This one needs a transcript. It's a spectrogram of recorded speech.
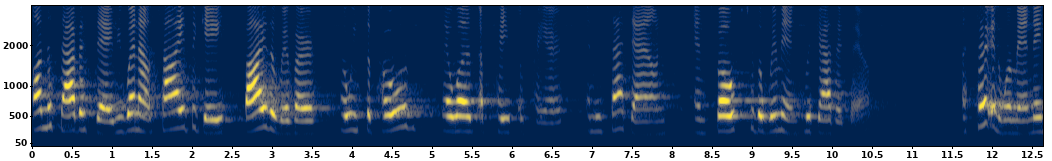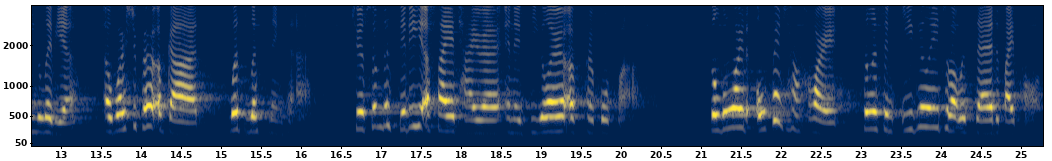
On the Sabbath day, we went outside the gate by the river where we supposed there was a place of prayer, and we sat down and spoke to the women who had gathered there. A certain woman named Lydia, a worshiper of God, was listening to us. She was from the city of Thyatira and a dealer of purple cloth. The Lord opened her heart to listen eagerly to what was said by Paul.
